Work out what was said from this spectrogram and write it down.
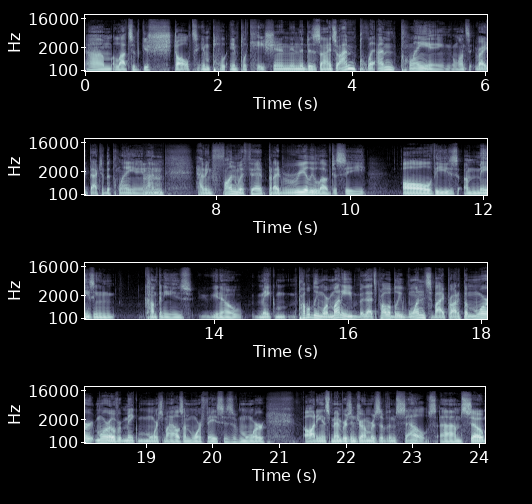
um, lots of gestalt impl- implication in the design. So I'm pl- I'm playing once right back to the playing. Mm-hmm. I'm having fun with it, but I'd really love to see all these amazing companies, you know, make probably more money, but that's probably one byproduct. But more, moreover, make more smiles on more faces of more audience members and drummers of themselves. Um, so,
